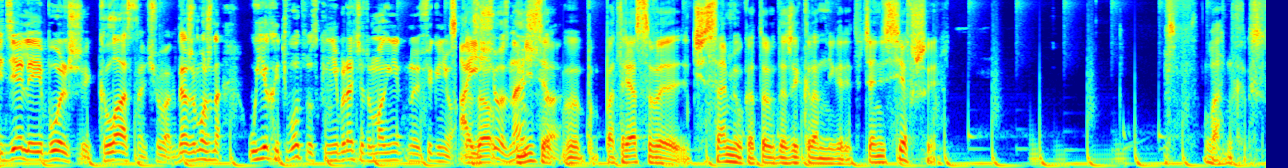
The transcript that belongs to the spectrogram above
неделя и больше. Классно, чувак. Даже можно уехать в отпуск и не брать эту магнитную фигню. а еще, знаешь Митя, что? э, потрясывая часами, у которых даже экран не горит. У тебя они севшие. Ладно, хорошо.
